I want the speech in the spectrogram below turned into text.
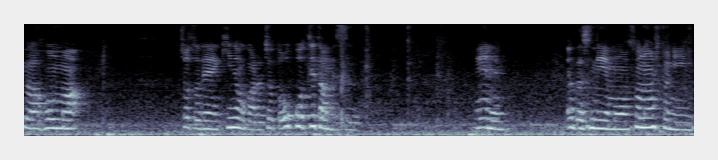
いやほんま。ちょっとね昨日からちょっと怒ってたんです。ね。えね私ねもうその人に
